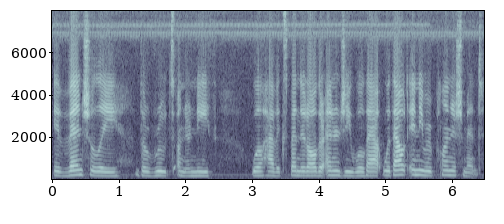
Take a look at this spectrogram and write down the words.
eventually the roots underneath will have expended all their energy without, without any replenishment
